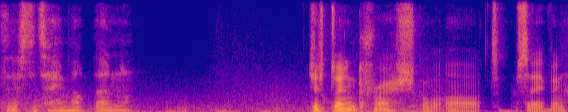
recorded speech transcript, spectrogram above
For this to tame up then. Just don't crash or art saving.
